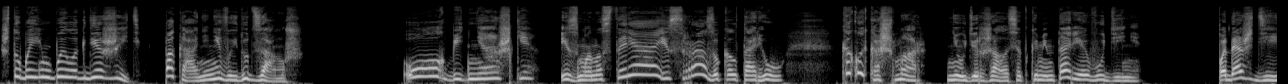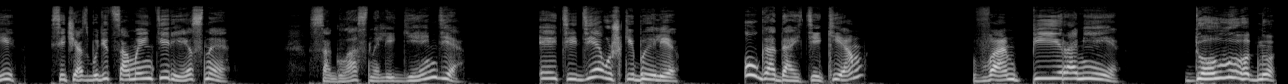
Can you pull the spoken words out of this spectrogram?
чтобы им было где жить, пока они не выйдут замуж. Ох, бедняжки, из монастыря и сразу к алтарю. Какой кошмар, не удержалась от комментария Вудини. Подожди, сейчас будет самое интересное. Согласно легенде, эти девушки были... Угадайте, кем? Вампирами! «Да ладно!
